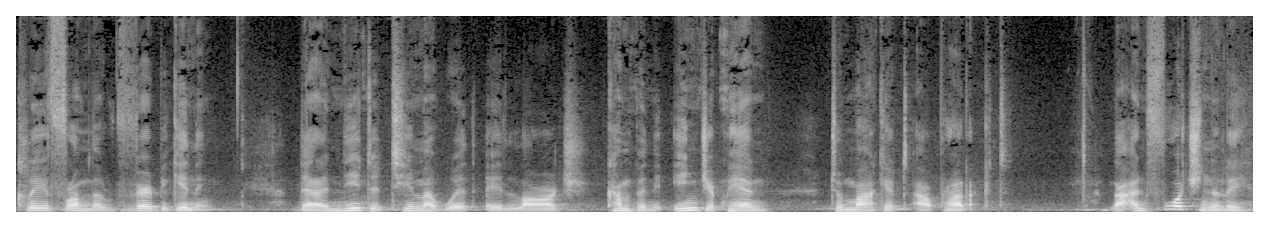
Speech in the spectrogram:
clear from the very beginning that I need to team up with a large company in Japan to market our product. Now, unfortunately,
